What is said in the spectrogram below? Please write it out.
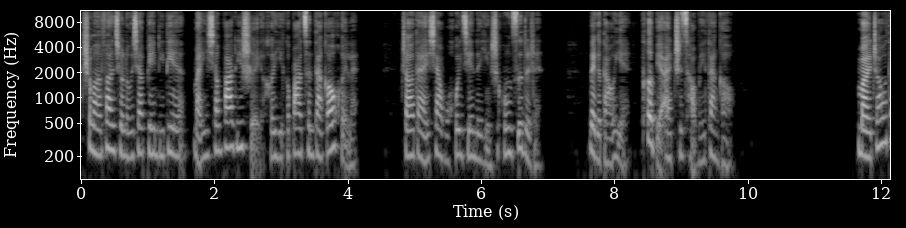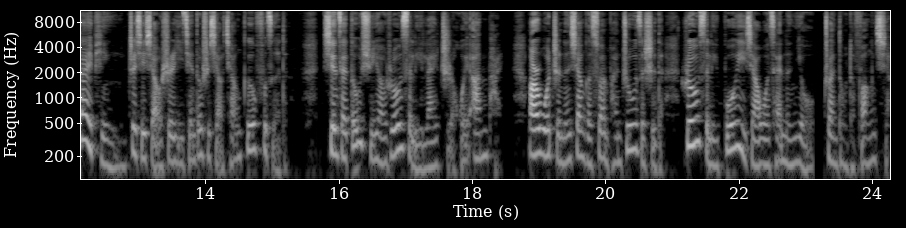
吃完饭去楼下便利店买一箱巴黎水和一个八寸蛋糕回来，招待下午会见的影视公司的人。那个导演特别爱吃草莓蛋糕。买招待品这些小事以前都是小强哥负责的，现在都需要 rosie 来指挥安排，而我只能像个算盘珠子似的，Rose 里拨一下，我才能有转动的方向。”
